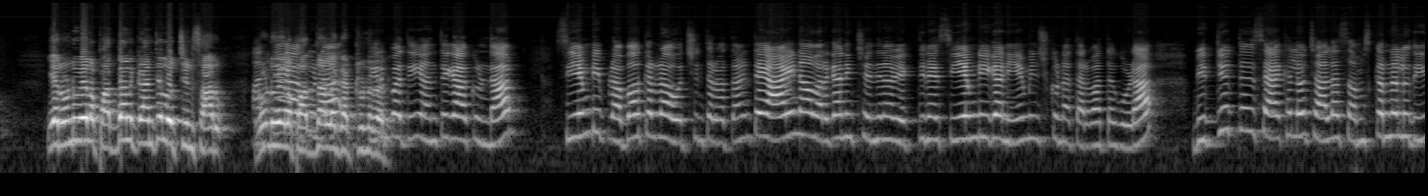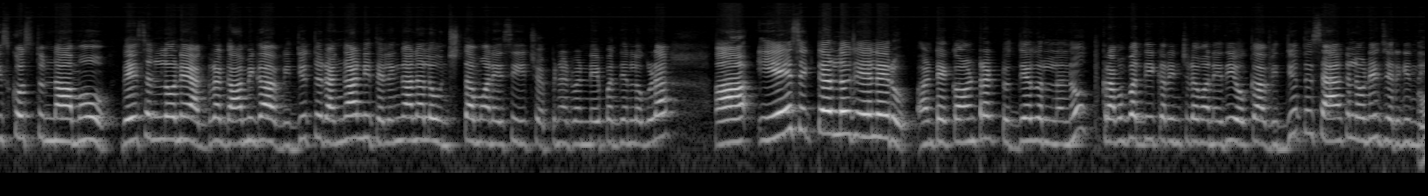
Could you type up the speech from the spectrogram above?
ఇక రెండు వేల పద్నాలుగు కాంచెలు వచ్చింది సారు. రెండు వేల పద్నాలుగు తిరుపతి అంతేకాకుండా సిఎండి ప్రభాకర్ రావు వచ్చిన తర్వాత అంటే ఆయన వర్గానికి చెందిన వ్యక్తినే సిఎండిగా నియమించుకున్న తర్వాత కూడా విద్యుత్ శాఖలో చాలా సంస్కరణలు తీసుకొస్తున్నాము. దేశంలోనే అగ్రగామిగా విద్యుత్ రంగాన్ని తెలంగాణలో ఉంచుతాము అనేసి చెప్పినటువంటి నేపథ్యంలో కూడా ఏ సెక్టర్లో చేయలేరు? అంటే కాంట్రాక్ట్ ఉద్యోగులను క్రమబద్ధీకరించడం అనేది ఒక విద్యుత్ శాఖలోనే జరిగింది.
